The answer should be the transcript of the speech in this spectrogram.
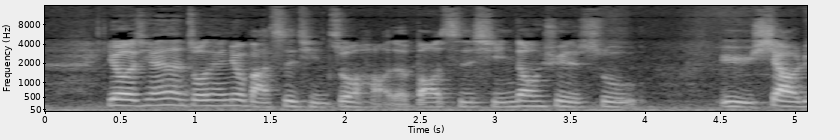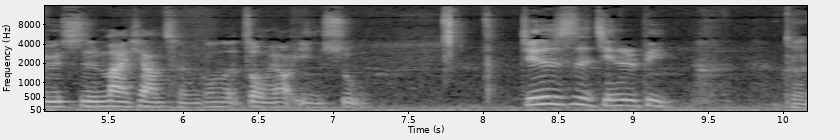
有钱人昨天就把事情做好了，保持行动迅速与效率是迈向成功的重要因素。今日事今日毕。对，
